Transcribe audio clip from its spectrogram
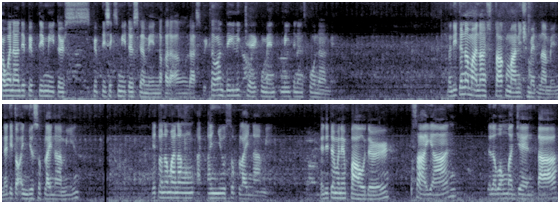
naka 150 meters, 56 meters kami nakaraang last week. So, ang daily check, main- maintenance po namin. Nandito naman ang stock management namin. Nandito ang new supply namin. Ito naman ang ang new supply namin. Nandito naman yung powder, cyan, dalawang magenta,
